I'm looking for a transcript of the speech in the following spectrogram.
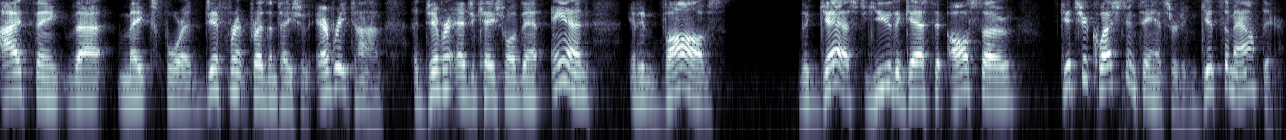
I think that makes for a different presentation every time, a different educational event, and it involves the guest, you, the guest, that also gets your questions answered and gets them out there.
